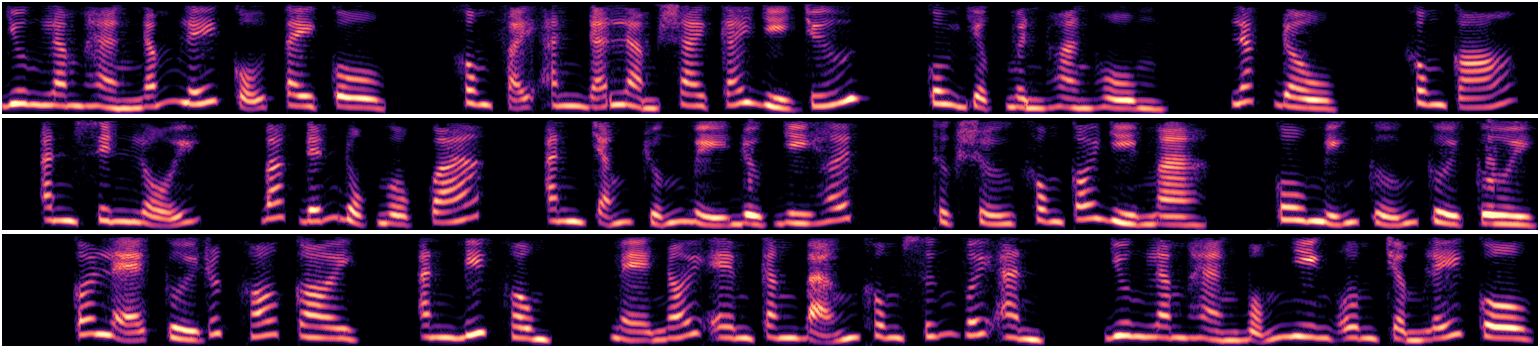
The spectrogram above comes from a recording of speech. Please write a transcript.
Dương Lam Hàn nắm lấy cổ tay cô, không phải anh đã làm sai cái gì chứ, cô giật mình hoàng hồn, lắc đầu, không có, anh xin lỗi, bác đến đột ngột quá, anh chẳng chuẩn bị được gì hết, thực sự không có gì mà, cô miễn cưỡng cười cười, có lẽ cười rất khó coi, anh biết không, mẹ nói em căn bản không xứng với anh, Dương Lam Hàn bỗng nhiên ôm chầm lấy cô,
